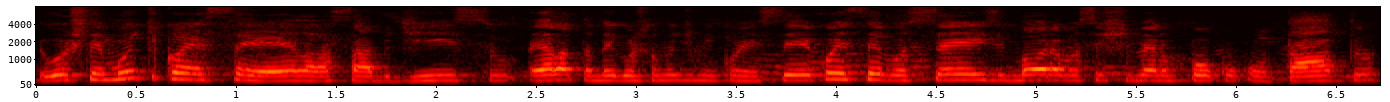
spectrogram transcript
Eu gostei muito de conhecer ela, ela sabe disso. Ela também gostou muito de me conhecer. Conhecer vocês, embora vocês tiveram pouco contato,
